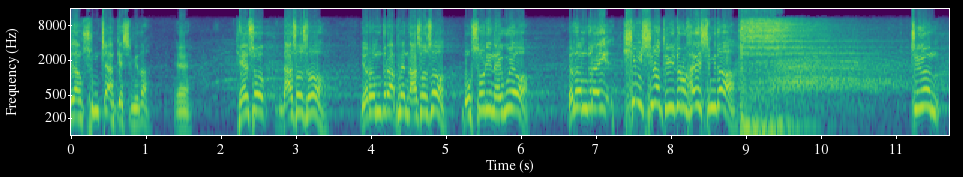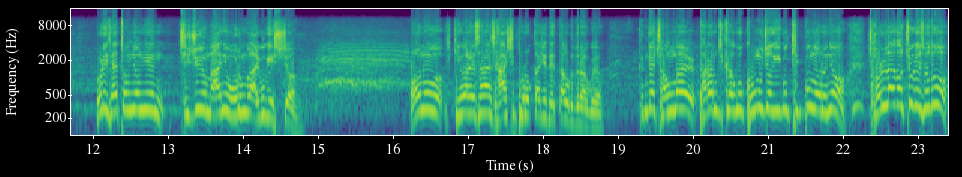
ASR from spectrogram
이상 숨지 않겠습니다. 예. 계속 나서서 여러분들 앞에 나서서 목소리 내고요. 여러분들에게 힘 실어 드리도록 하겠습니다. 지금 우리 대통령님 지지율 많이 오른 거 알고 계시죠? 어느 기관에서 한 40%까지 됐다고 그러더라고요. 근데 정말 바람직하고 고무적이고 기쁜 거는요. 전라도 쪽에서도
